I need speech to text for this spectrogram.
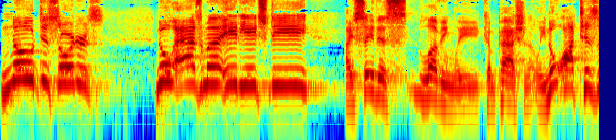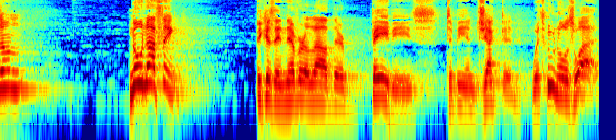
No disorders. No asthma, ADHD. I say this lovingly, compassionately. No autism. No nothing. Because they never allowed their babies to be injected with who knows what.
